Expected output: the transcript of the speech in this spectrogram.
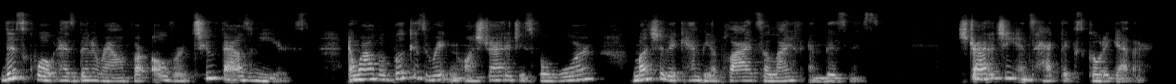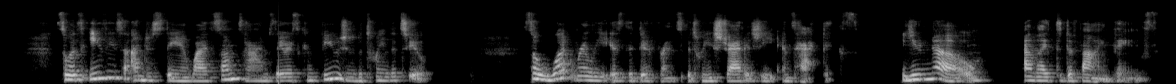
This quote has been around for over 2,000 years. And while the book is written on strategies for war, much of it can be applied to life and business. Strategy and tactics go together. So it's easy to understand why sometimes there is confusion between the two. So, what really is the difference between strategy and tactics? You know, I like to define things.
